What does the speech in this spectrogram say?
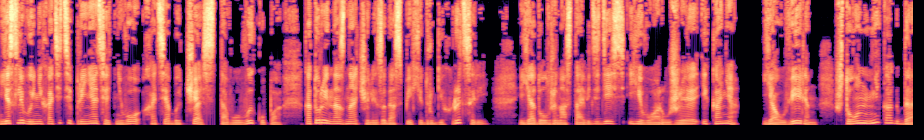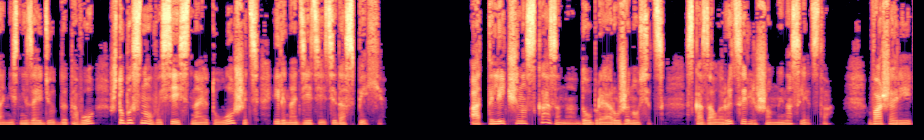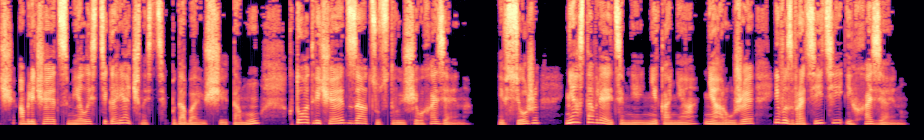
Если вы не хотите принять от него хотя бы часть того выкупа, который назначили за доспехи других рыцарей, я должен оставить здесь его оружие и коня. Я уверен, что он никогда не снизойдет до того, чтобы снова сесть на эту лошадь или надеть эти доспехи. «Отлично сказано, добрый оруженосец», — сказал рыцарь, лишенный наследства. Ваша речь обличает смелость и горячность, подобающие тому, кто отвечает за отсутствующего хозяина. И все же не оставляйте мне ни коня, ни оружия и возвратите их хозяину.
